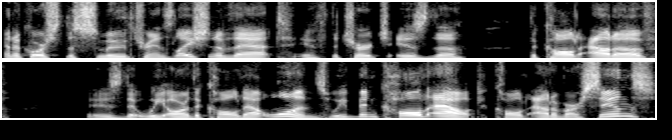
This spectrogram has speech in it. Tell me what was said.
And of course, the smooth translation of that, if the church is the the called out of, is that we are the called out ones. We've been called out, called out of our sins,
